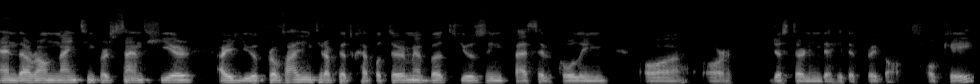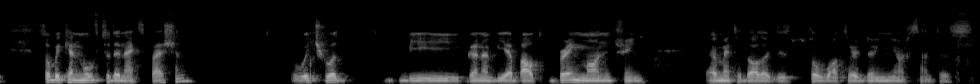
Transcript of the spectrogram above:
And around 19% here are you providing therapeutic hypothermia, but using passive cooling or, or just turning the heated crib off. Okay, so we can move to the next question, which would be gonna be about brain monitoring uh, methodologies. So what are doing in your centers?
